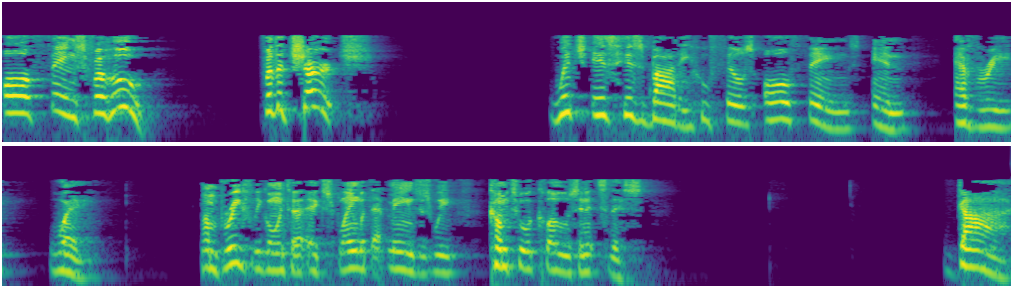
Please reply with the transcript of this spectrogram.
all things. For who? For the church, which is his body, who fills all things in every way. I'm briefly going to explain what that means as we come to a close, and it's this. God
